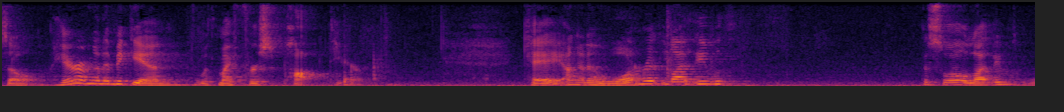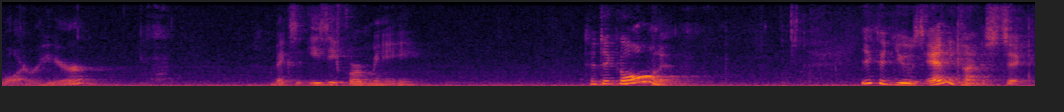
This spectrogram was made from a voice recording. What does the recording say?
So here I'm going to begin with my first pot here. Okay, I'm going to water it lightly with the soil lightly with water here. Makes it easy for me to dig a hole in it. You could use any kind of stick.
